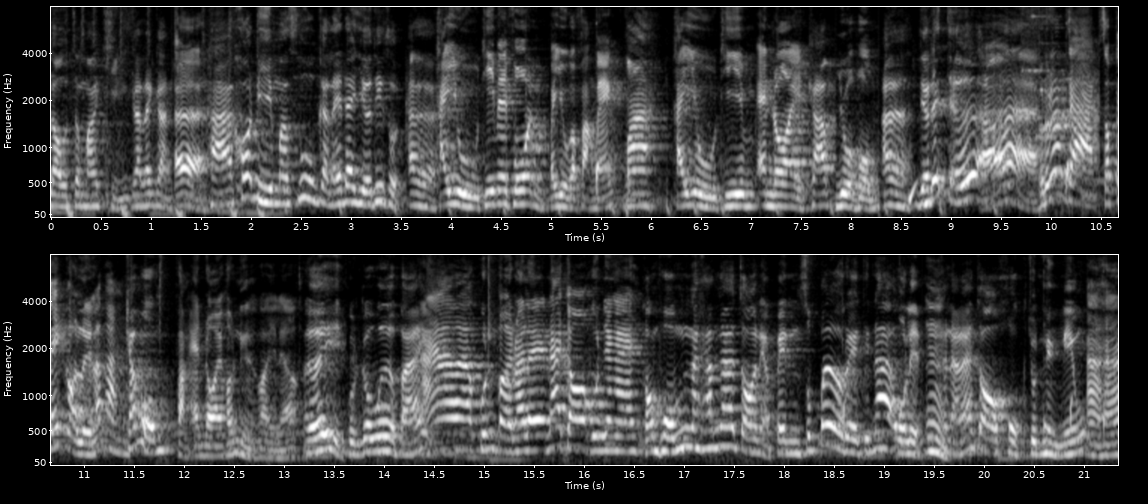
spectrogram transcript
เราจะมาขิงกันแล้วกัน เออ หาข้อดีมาสู้กันให้ได้เยอะที่สุดเออ ใครอยู่ทีม iPhone ไปอยู่กับฝั่งแบงค์มา ใครอยู่ทีม Android ครับ อยู่กับผมเออเดี๋ยวได้เจออะอ่าเริ่มจากสเปคก่อนเลยแล้วกันครับผมฝั่ง Android เขาเหนือกว่าอยู่แล้วเอ้ย คุณก็เวอร์ไป อ่าคุณเปิดมาเลยหน้าจอคุณยังไง ของผมนะครับหน้าจอเนี่ยเป็น Super Retina OLED อืมขนาดหน้าจอ 6.1 นิ้ว อ่าฮะ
